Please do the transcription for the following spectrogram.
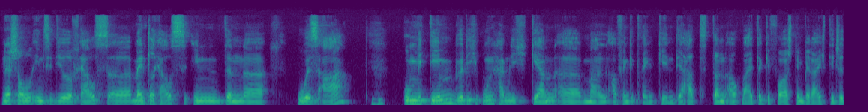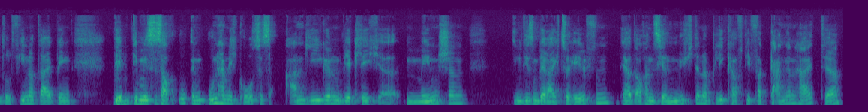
National Institute of Health, äh, Mental Health in den äh, USA. Mhm. Und mit dem würde ich unheimlich gern äh, mal auf ein Getränk gehen. Der hat dann auch weiter geforscht im Bereich Digital Phenotyping. Dem, mhm. dem ist es auch ein unheimlich großes Anliegen, wirklich äh, Menschen in diesem Bereich zu helfen. Er hat auch einen sehr nüchternen Blick auf die Vergangenheit, ja,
